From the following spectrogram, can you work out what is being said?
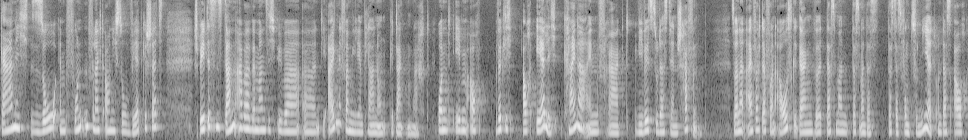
gar nicht so empfunden, vielleicht auch nicht so wertgeschätzt. Spätestens dann aber, wenn man sich über äh, die eigene Familienplanung Gedanken macht und eben auch wirklich auch ehrlich keiner einen fragt, wie willst du das denn schaffen? Sondern einfach davon ausgegangen wird, dass man, dass man das, dass das funktioniert und dass auch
